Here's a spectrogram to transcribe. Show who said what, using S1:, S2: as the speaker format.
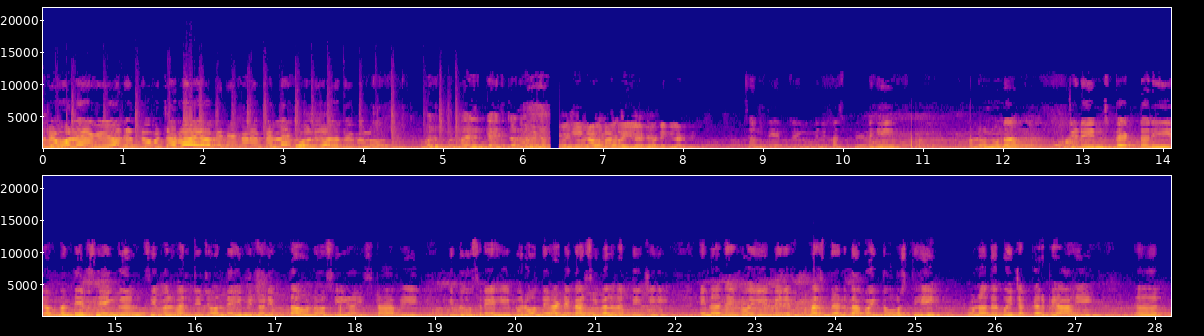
S1: ਪਿਓ ਲੈ ਗਿਆ ਜਿੱਦੋਂ ਵਿਚਾਰਾ ਆਇਆ ਵੀ ਨਹੀਂ ਇਹਨਾਂ ਨੇ ਪਹਿਲਾਂ ਹੀ ਖੋਲਿਆ ਉਹਦੇ ਕੋਲੋਂ।
S2: ਮੈਨੂੰ ਪਤਾ ਨਹੀਂ ਗੈਂਗਸਟਰ ਆ
S3: ਕੀ ਗੱਲਬਾਤ ਹੋਈ ਹੈ ਤੁਹਾਡੇ ਕੀ ਲੱਗਦੇ
S1: ਸੰਦੀਪ ਸਿੰਘ ਮੇਰੇ ਹਸਬੰਡ ਹੀ ਉਹਨਾਂ ਨੂੰ ਨਾ ਜਿਹੜੇ ਇੰਸਪੈਕਟਰ ਹੀ ਅਮਨਦੀਪ ਸਿੰਘ ਸਿਵਲ ਵਰਦੀ ਚ ਆਉਂਦੇ ਹੀ ਮੈਨੂੰ ਨਹੀਂ ਪਤਾ ਹੁਣ ਉਹ ਸੀਆਈ ਸਟਾਫ ਵੀ ਕਿ ਦੂਸਰੇ ਹੀ ਪਰ ਆਉਂਦੇ ਸਾਡੇ ਘਰ ਸਿਵਲ ਵਰਦੀ ਚ ਹੀ। ਇਹਨਾਂ ਦੇ ਕੋਈ ਮੇਰੇ ਹਸਬੰਡ ਦਾ ਕੋਈ ਦੋਸਤ ਹੀ ਉਹਨਾਂ ਦਾ ਕੋਈ ਚੱਕਰ ਪਿਆ ਸੀ ਅਹ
